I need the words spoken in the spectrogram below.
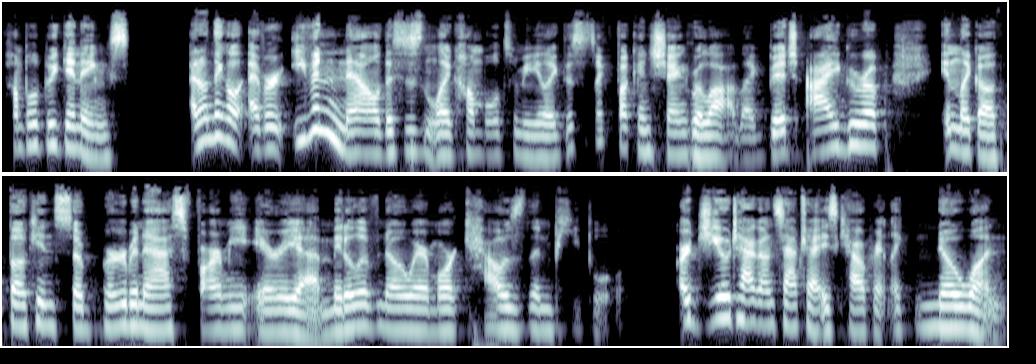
humble beginnings. I don't think I'll ever, even now, this isn't like humble to me. Like, this is like fucking Shangri La. Like, bitch, I grew up in like a fucking suburban ass farmy area, middle of nowhere, more cows than people. Our geotag on Snapchat is cow print. Like, no one.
